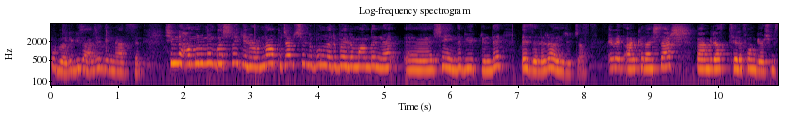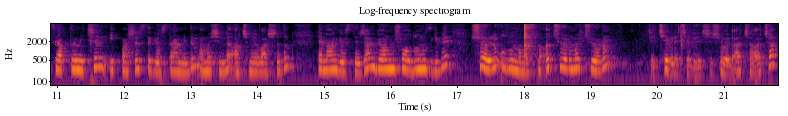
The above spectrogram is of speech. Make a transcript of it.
Bu böyle güzelce dinlensin. Şimdi hamurumun başına geliyorum. Ne yapacağım? Şimdi bunları böyle mandalina e, şeyinde büyüklüğünde bezelere ayıracağım. Evet arkadaşlar ben biraz telefon görüşmesi yaptığım için ilk başta size göstermedim ama şimdi açmaya başladım. Hemen göstereceğim. Görmüş olduğunuz gibi şöyle uzunlamasını açıyorum açıyorum. Çevire çevire işte şöyle aça aça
